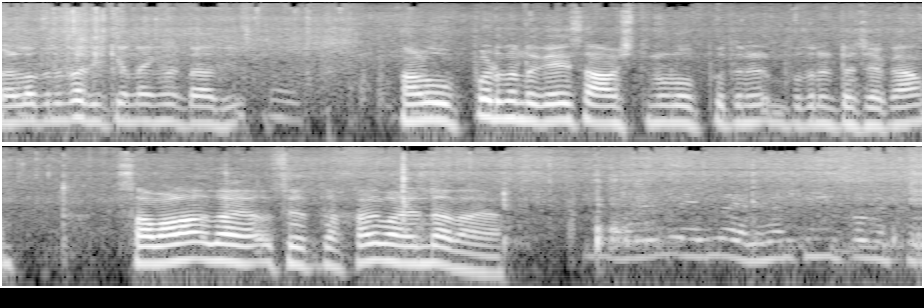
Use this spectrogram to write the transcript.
വെള്ളത്തിന് പതിക്കണ്ടെങ്കിൽ ഇട്ടാൽ മതി. നമ്മൾ ഉപ്പ് ഇടുന്നുണ്ട് കേസ് ആവശ്യത്തിനുള്ള ഉപ്പത്തിന് ഉപ്പത്തിന് ഇട്ട് വെച്ചേക്കാം. സവാള ഇതായ തക്കാളി വഴണ്ട അതായ തീ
